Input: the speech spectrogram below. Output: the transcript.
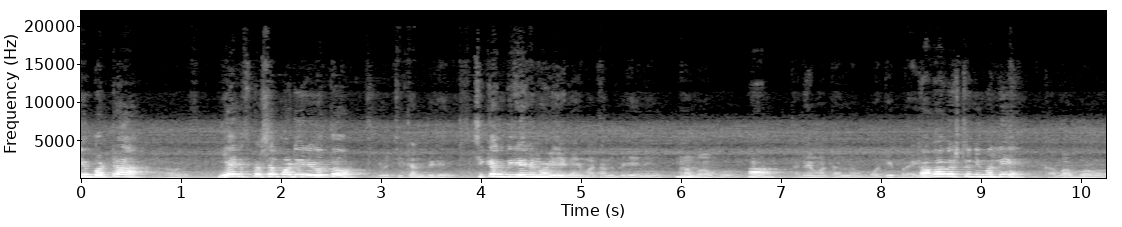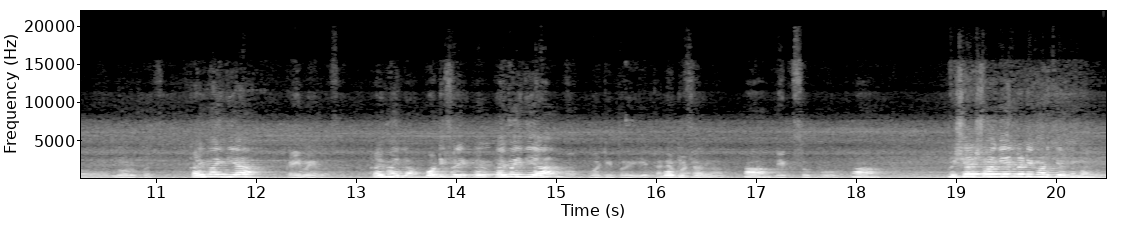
ನೀವು ಭಟ್ರ? ಏನ್ ಸ್ಪೆಷಲ್ ಮಾಡಿರಿ ಇವತ್ತು? ಇವು ಚಿಕನ್ ಬಿರಿಯಾನಿ. ಚಿಕನ್ ಬಿರಿಯಾನಿ ಮಾಡಿ ಮಟನ್ ಬಿರಿಯಾನಿ. ಕಬಾಬು ತಲೆ ಮಟನ್ ಬೋಟಿ ಫ್ರೈ. ಕಬಾಬ್ ಎಷ್ಟು ನಿಮ್ಮಲ್ಲಿ? ಕಬಾಬು ನೂರು ರೂಪಾಯಿ. ಕೈಮಾ ಇದೆಯಾ? ಕೈಮಾ ಇಲ್ಲ. ಕೈಮಾ ಇಲ್ಲ. ಬೋಟಿ ಫ್ರೈ ಕೈಮಾ ಇದೆಯಾ? Boti fry boti fry. ಹಾಂ. ನೆಕ್ ಸೊಪ್ಪು ಹಾಂ. ವಿಶೇಷವಾಗಿ ಏನು ರೆಡಿ ಮಾಡ್ತೀರಿ ನಿಮ್ಮಲ್ಲಿ?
